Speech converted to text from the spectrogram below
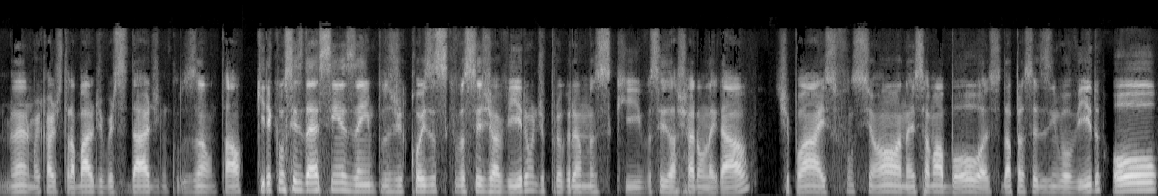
né, mercado de trabalho, diversidade, inclusão tal, queria que vocês dessem exemplos de coisas que vocês já viram, de programas que vocês acharam legal, tipo, ah, isso funciona, isso é uma boa, isso dá para ser desenvolvido, ou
